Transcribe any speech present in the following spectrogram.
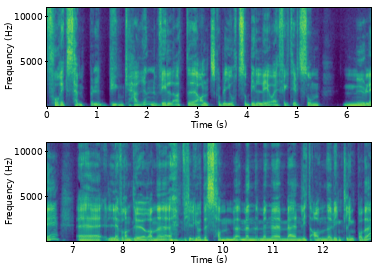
For eksempel byggherren vil at eh, alt skal bli gjort så billig og effektivt som mulig. Eh, leverandørene vil jo det samme, men, men, med en litt annen vinkling på det.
